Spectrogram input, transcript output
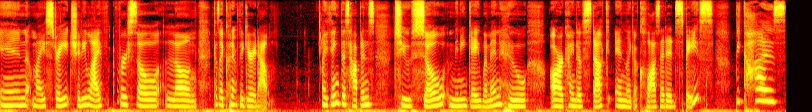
in my straight, shitty life for so long because I couldn't figure it out. I think this happens to so many gay women who are kind of stuck in like a closeted space because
